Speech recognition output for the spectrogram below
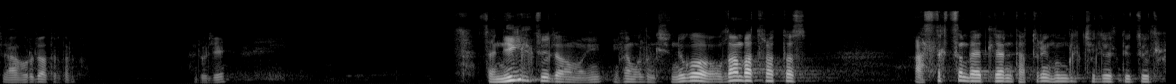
За хөрлөө батар дарга. Хариулъя. За нэг л зүйл байгаа юм их хамгаалан гişүн. Нөгөө Улаанбаатар хотоос аслагдсан байдлаар нь татврын хөнгөлөлт чөлөөлт үзүүлэх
